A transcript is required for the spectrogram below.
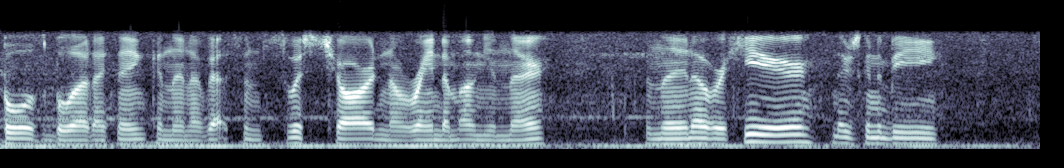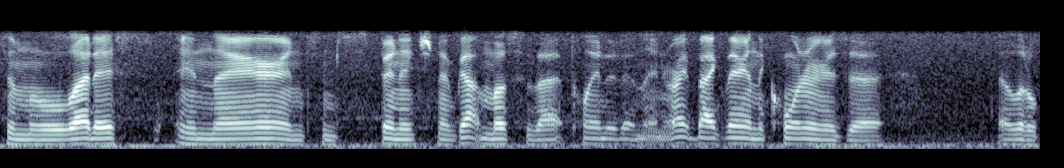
bull's blood, I think. And then I've got some Swiss chard and a random onion there. And then over here, there's going to be some lettuce in there and some spinach. And I've got most of that planted. And then right back there in the corner is a, a little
